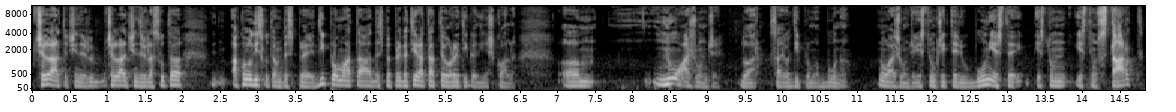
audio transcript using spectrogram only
celelalte 50, celălalt 50%, acolo discutăm despre diplomata, despre pregătirea ta teoretică din școală. Um, nu ajunge doar să ai o diplomă bună. Nu ajunge. Este un criteriu bun, este, este, un, este un start,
